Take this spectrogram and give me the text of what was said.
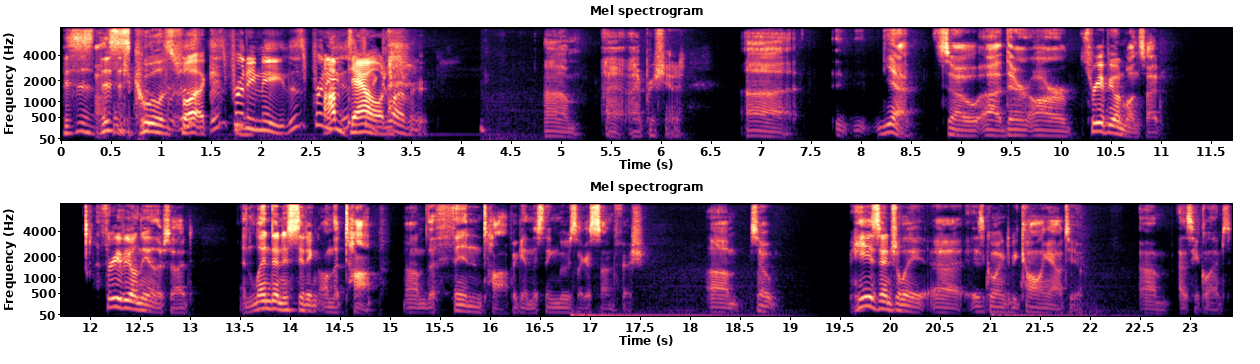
This is this is cool as fuck. This, is pretty neat. This is pretty. I'm this is pretty down. clever. Um, I, I appreciate it. Uh, yeah. So uh, there are three of you on one side, three of you on the other side, and Lyndon is sitting on the top, um, the thin top. Again, this thing moves like a sunfish. Um, so he essentially uh, is going to be calling out to you um, as he climbs,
